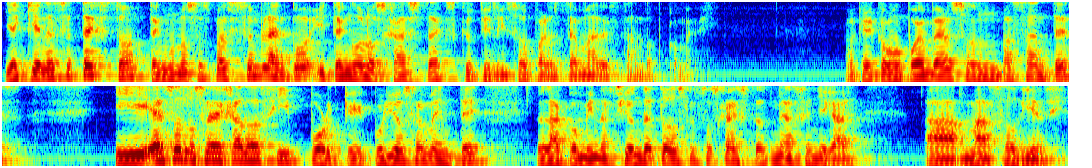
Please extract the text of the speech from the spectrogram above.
Y aquí en ese texto tengo unos espacios en blanco y tengo los hashtags que utilizo para el tema de stand-up comedy. Ok, como pueden ver son bastantes. Y esos los he dejado así porque curiosamente la combinación de todos estos hashtags me hacen llegar a más audiencia.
